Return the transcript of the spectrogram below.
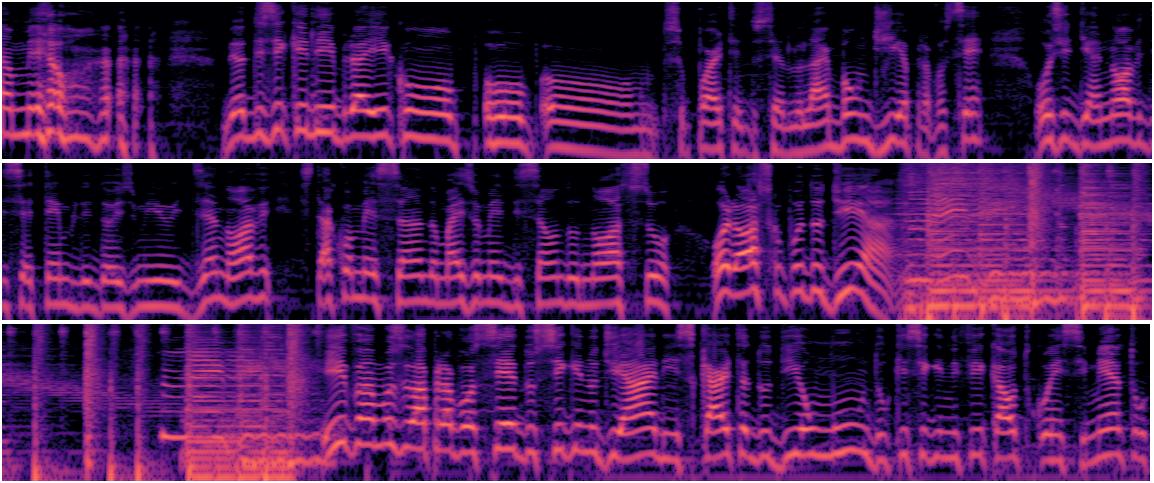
aí a meu, meu desequilíbrio aí com o, o- o suporte do celular. Bom dia para você. Hoje, dia 9 de setembro de 2019, está começando mais uma edição do nosso horóscopo do dia. E vamos lá para você do signo de Ares, carta do dia Um Mundo, que significa autoconhecimento,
